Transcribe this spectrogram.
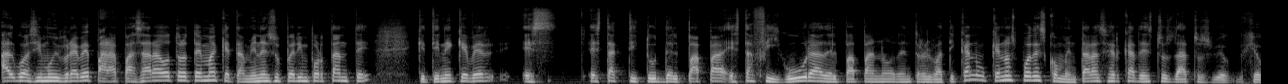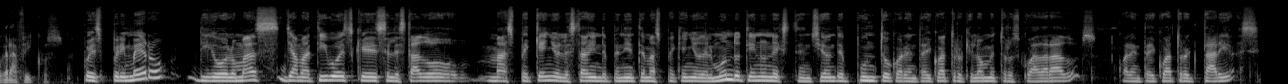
algo así muy breve para pasar a otro tema que también es súper importante, que tiene que ver, es esta actitud del Papa, esta figura del Papa ¿no? dentro del Vaticano. ¿Qué nos puedes comentar acerca de estos datos geográficos? Pues primero, digo, lo más llamativo es que es el estado más pequeño, el estado independiente más pequeño del mundo. Tiene una extensión de 0.44 kilómetros cuadrados, 44 hectáreas,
